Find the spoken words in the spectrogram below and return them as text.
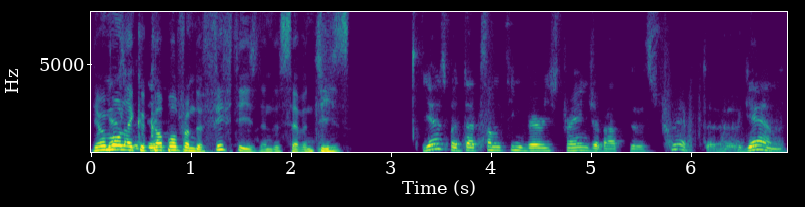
They're more like a couple from the 50s than the 70s. Yes, but that's something very strange about the script. Uh, again,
